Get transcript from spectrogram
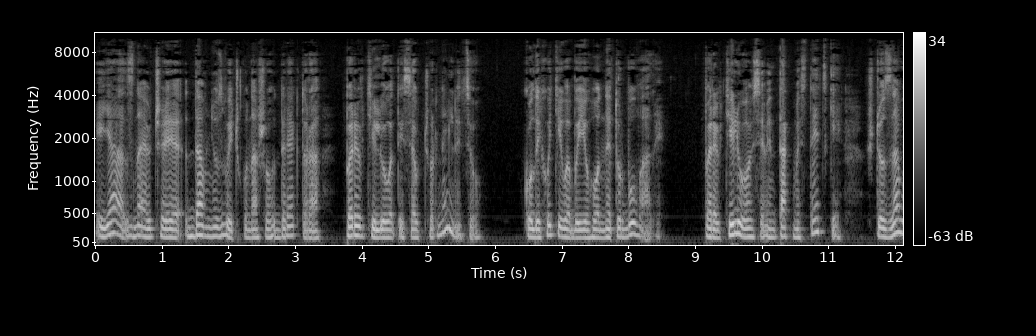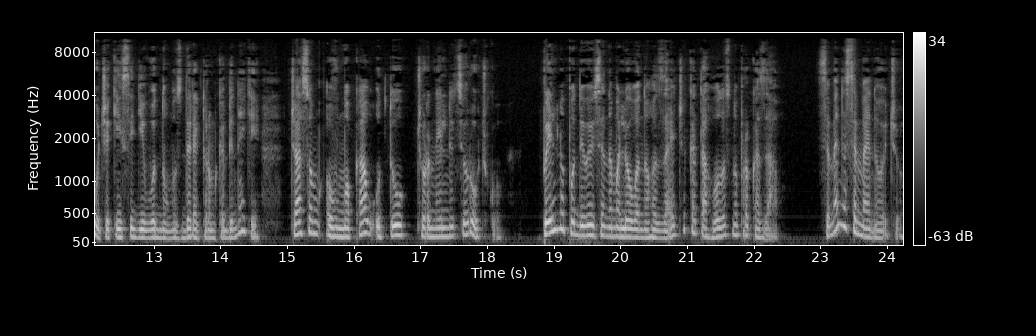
І я, знаючи давню звичку нашого директора перевтілюватися в чорнильницю, коли хотів, аби його не турбували, перевтілювався він так мистецьки, що завуч, який сидів в одному з директором кабінеті, часом вмокав у ту чорнильницю ручку, пильно подивився на мальованого зайчика та голосно проказав: Семене Семеновичу,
